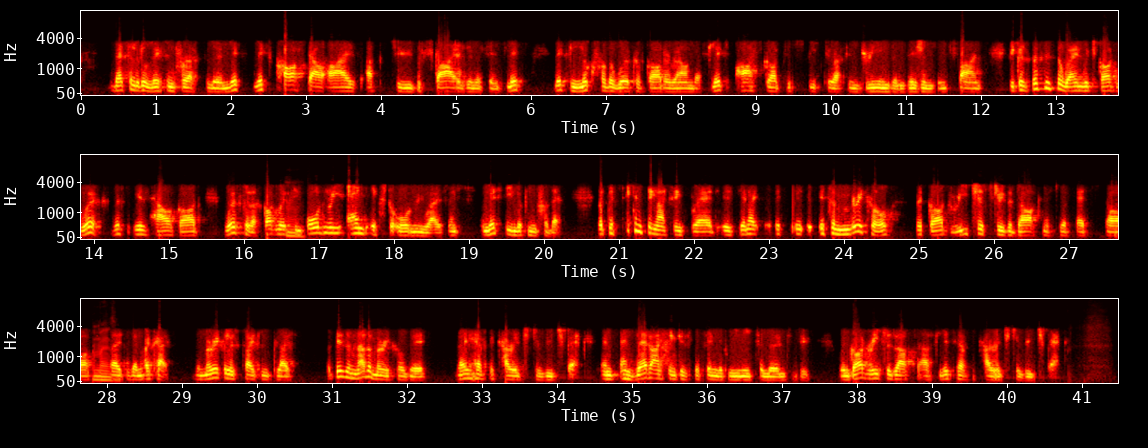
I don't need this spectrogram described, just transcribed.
that's a little lesson for us to learn. Let's let's cast our eyes up to the skies in a sense. Let's let's look for the work of God around us. Let's ask God to speak to us in dreams and visions and signs. Because this is the way in which God works. This is how God works with us. God works hmm. in ordinary and extraordinary ways. And let's be looking for that. But the second thing I think, Brad, is, you know, it, it, it's a miracle that God reaches through the darkness with that star to Amazing. say to them, okay, the miracle is taking place. But there's another miracle there. They have the courage to reach back. And, and that, I think, is the thing that we need to learn to do. When God reaches out to us, let's have the courage to reach back.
